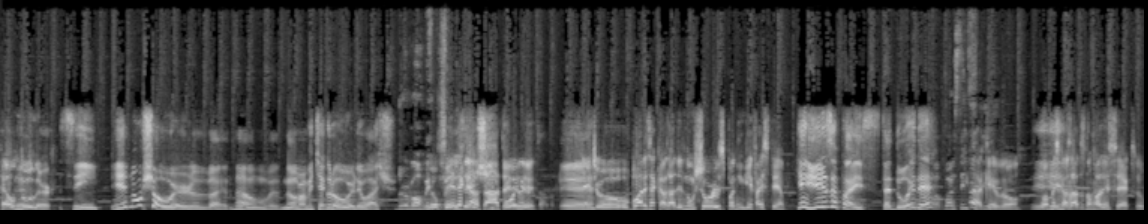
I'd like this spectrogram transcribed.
É o Nuller. Sim. E não shower, velho. Não, velho. normalmente é grower, eu acho. Normalmente. Meu pênis Ele é casado, Chiboia, ele- tá? É. Gente, o, o Boris é casado, ele não showa isso pra ninguém faz tempo. Que isso, rapaz? Tá doido, é? O Boris tem Ah, filho. quem vão? Homens casados não fazem sexo,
